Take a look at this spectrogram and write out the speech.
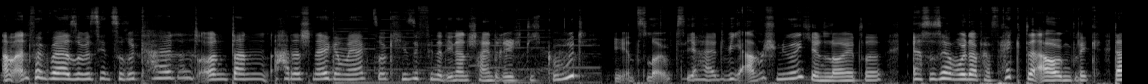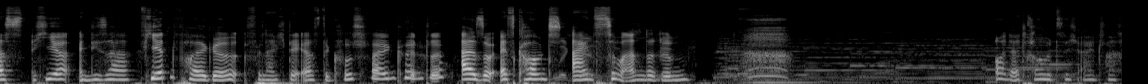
Am Anfang war er so ein bisschen zurückhaltend und dann hat er schnell gemerkt, so, okay, sie findet ihn anscheinend richtig gut. Jetzt läuft sie halt wie am Schnürchen, Leute. Es ist ja wohl der perfekte Augenblick, dass hier in dieser vierten Folge vielleicht der erste Kuss fallen könnte. Also, es kommt eins zum anderen. Und er traut sich einfach,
